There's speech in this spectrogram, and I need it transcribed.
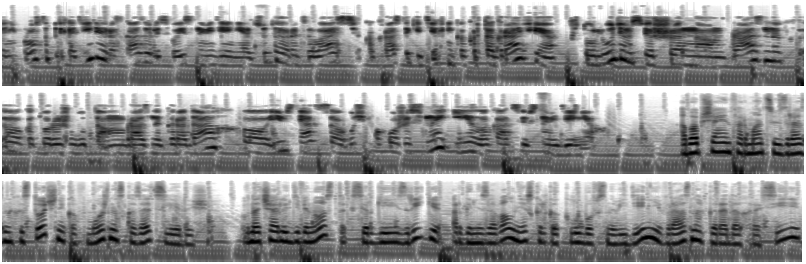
Они просто приходили и рассказывали свои сновидения. Отсюда родилась как раз-таки техника картографии, что людям совершенно разных, э, которые живут там в разных городах, э, им снятся очень похожие сны и локации в сновидениях. Обобщая информацию из разных источников, можно сказать следующее. В начале 90-х Сергей из Риги организовал несколько клубов сновидений в разных городах России,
